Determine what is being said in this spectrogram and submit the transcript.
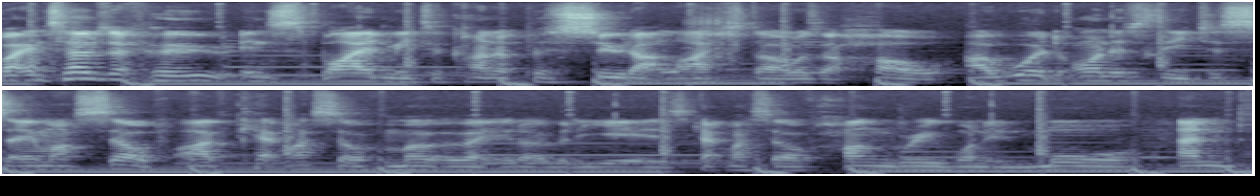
But in terms of who inspired me to kind of pursue that lifestyle as a whole, I would honestly just say myself. I've kept myself motivated over the years, kept myself hungry, wanting more. And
